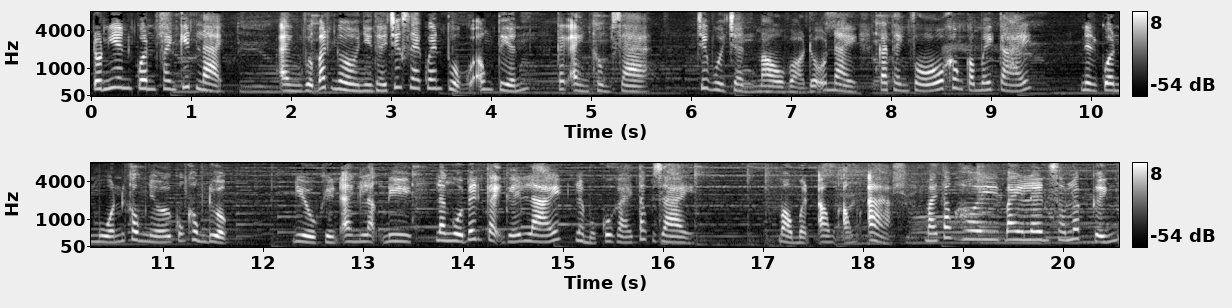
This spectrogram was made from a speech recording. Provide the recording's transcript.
đột nhiên quân phanh kít lại. Anh vừa bất ngờ nhìn thấy chiếc xe quen thuộc của ông Tiến, cách anh không xa. Chiếc vui trần màu vỏ đỗ này cả thành phố không có mấy cái, nên quân muốn không nhớ cũng không được. Điều khiến anh lặng đi là ngồi bên cạnh ghế lái là một cô gái tóc dài. Màu mật ong óng ả, mái tóc hơi bay lên sau lớp kính,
